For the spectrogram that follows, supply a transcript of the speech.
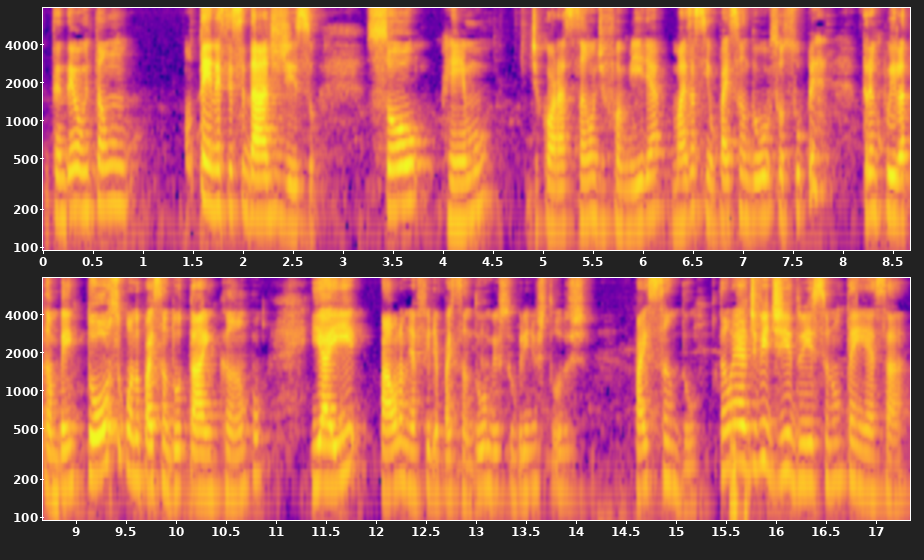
entendeu? Então, não tem necessidade disso. Sou remo, de coração, de família, mas assim, o pai Sandu, sou super tranquila também, torço quando o pai Sandu tá em campo. E aí, Paula, minha filha, pai Sandu, meus sobrinhos todos, pai Sandu. Então é dividido isso, não tem essa...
